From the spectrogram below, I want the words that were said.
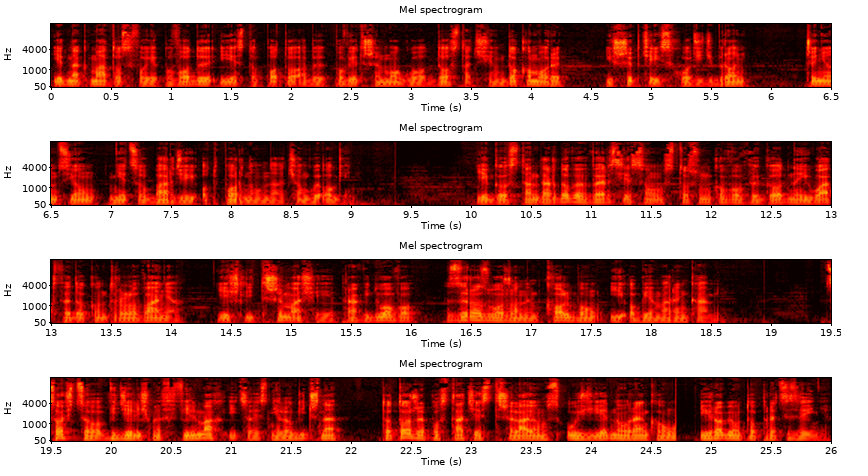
Jednak ma to swoje powody i jest to po to, aby powietrze mogło dostać się do komory i szybciej schłodzić broń, czyniąc ją nieco bardziej odporną na ciągły ogień. Jego standardowe wersje są stosunkowo wygodne i łatwe do kontrolowania, jeśli trzyma się je prawidłowo z rozłożonym kolbą i obiema rękami. Coś, co widzieliśmy w filmach i co jest nielogiczne, to to, że postacie strzelają z Uzi jedną ręką i robią to precyzyjnie.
